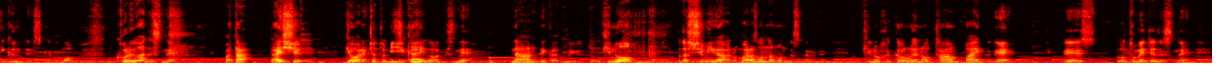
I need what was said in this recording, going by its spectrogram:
行くんですけども、これはですね、また来週、今日はね、ちょっと短いのはですね、なんでかというと、昨日、私、趣味があのマラソンなもんですからね、昨日、箱根のターンパイクで、えー、を止めてですね、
